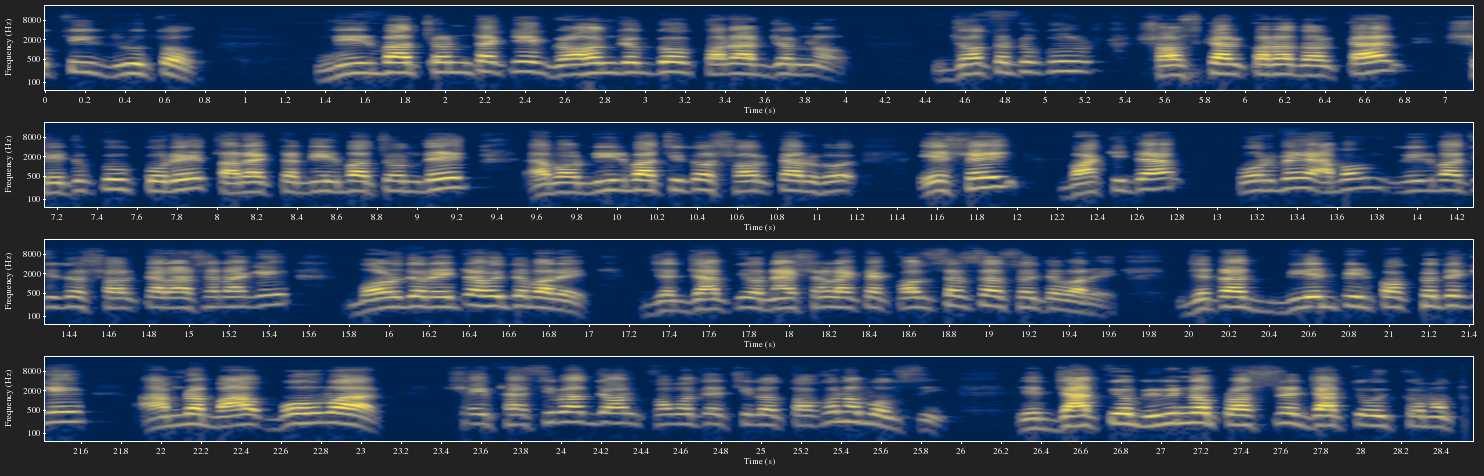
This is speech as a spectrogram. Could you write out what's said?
অতি দ্রুত নির্বাচনটাকে গ্রহণযোগ্য করার জন্য যতটুকু সংস্কার করা দরকার সেটুকু করে তারা একটা নির্বাচন দেখ এবং নির্বাচিত সরকার এসেই বাকিটা করবে এবং নির্বাচিত সরকার আসার আগে বড়জোর এটা হইতে পারে যে জাতীয় ন্যাশনাল একটা কনসেনসাস হইতে পারে, যেটা বিএনপির পক্ষ থেকে আমরা বহুবার সেই ফ্যাসিবাদ যখন ক্ষমতায় ছিল তখনও বলছি যে জাতীয় বিভিন্ন প্রশ্নের জাতীয় ঐক্যমত্য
